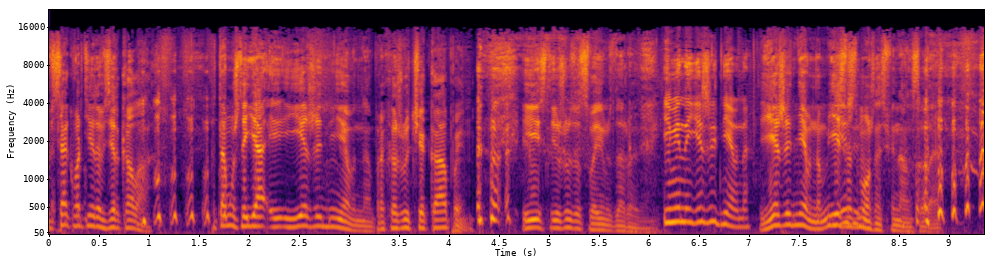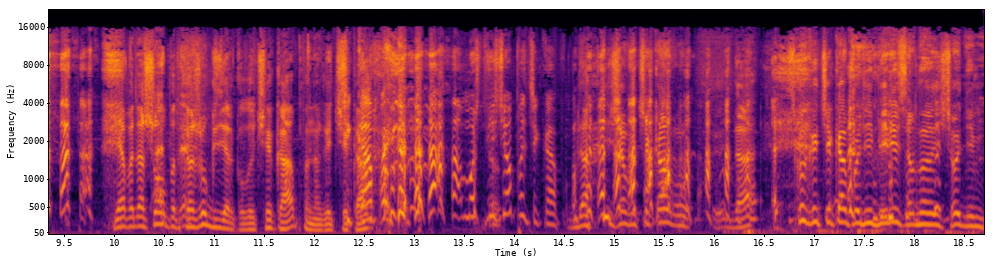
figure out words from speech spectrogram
вся квартира в зеркалах. Потому что я ежедневно прохожу чекапы и слежу за своим здоровьем. Именно ежедневно. Ежедневно. Есть Ежед- возможность финансовая. Я подошел, подхожу к зеркалу, чекап, она говорит, чекап. Чекап. Может, еще по чекапу? Да, еще по чекапу, да. Сколько чекапа не бери, все равно еще одним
